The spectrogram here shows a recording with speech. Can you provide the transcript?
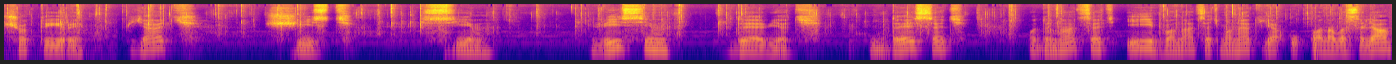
чотири, п'ять, шість, сім, вісім, дев'ять, десять, одинадцять і 12 монет я у пана Василя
